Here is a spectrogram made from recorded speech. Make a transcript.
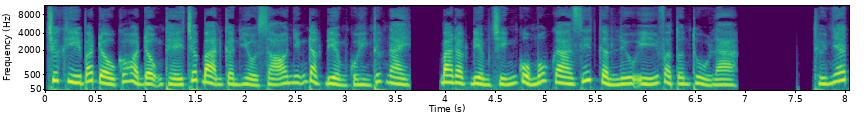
Trước khi bắt đầu các hoạt động thế chấp, bạn cần hiểu rõ những đặc điểm của hình thức này. Ba đặc điểm chính của mốc gazit cần lưu ý và tuân thủ là Thứ nhất,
